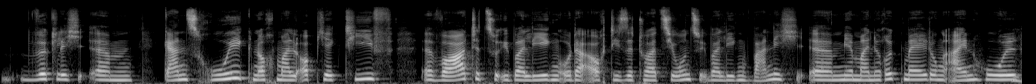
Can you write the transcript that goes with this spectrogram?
wirklich ähm, ganz ruhig nochmal objektiv äh, Worte zu überlegen oder auch die Situation zu überlegen, wann ich äh, mir meine Rückmeldung einhole, mhm.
